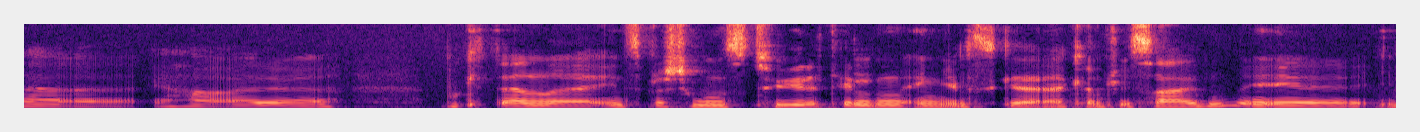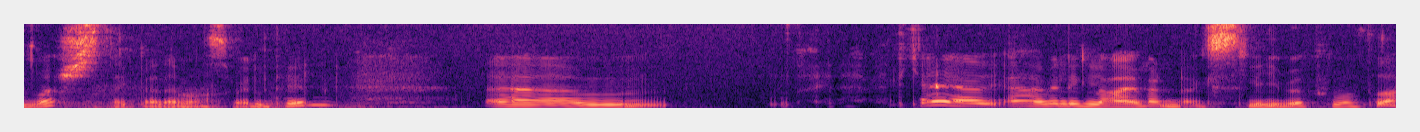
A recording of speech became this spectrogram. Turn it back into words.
Eh, Jeg har eh, booket en eh, inspirasjonstur til den engelske countrysiden i, i mars. Det gleder jeg meg også veldig til. Um, jeg, jeg, er veldig glad i hverdagslivet. på en måte. Da.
